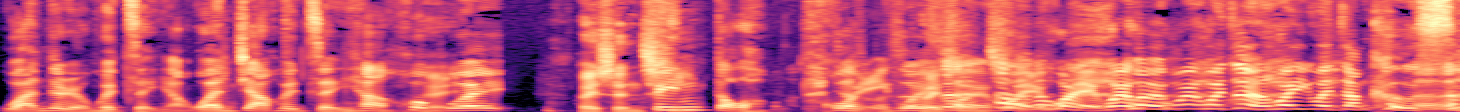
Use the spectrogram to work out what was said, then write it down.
玩的人会怎样？玩家会怎样？会不会？会生气，冰斗会会会会会会会会会，这人会因为这样客诉，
